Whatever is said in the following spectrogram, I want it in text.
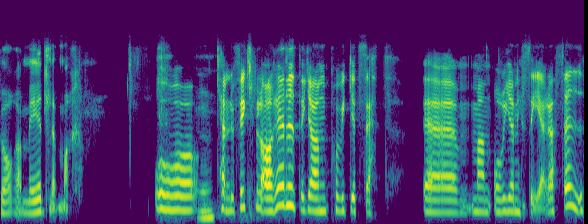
våra medlemmar. Och kan du förklara lite grann på vilket sätt eh, man organiserar sig?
